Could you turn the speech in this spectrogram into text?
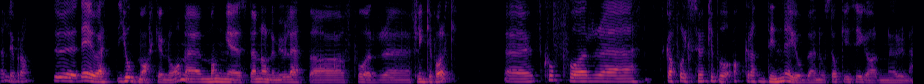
veldig bra. Du, det er jo et jobbmarked nå med mange spennende muligheter for uh, flinke folk. Uh, hvorfor uh, skal folk søke på akkurat denne jobben hos dere i Sigarden, Rune?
